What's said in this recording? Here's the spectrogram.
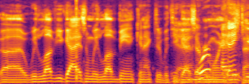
uh, we love you guys and we love being connected with you Yeah. guys every We're- morning. Thank you time.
